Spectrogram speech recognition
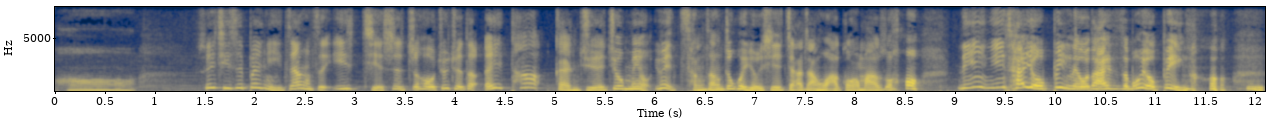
哦，所以其实被你这样子一解释之后，就觉得，哎，他感觉就没有，因为常常就会有一些家长或阿公阿妈说，哦，你你才有病呢，我的孩子怎么会有病？嗯，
